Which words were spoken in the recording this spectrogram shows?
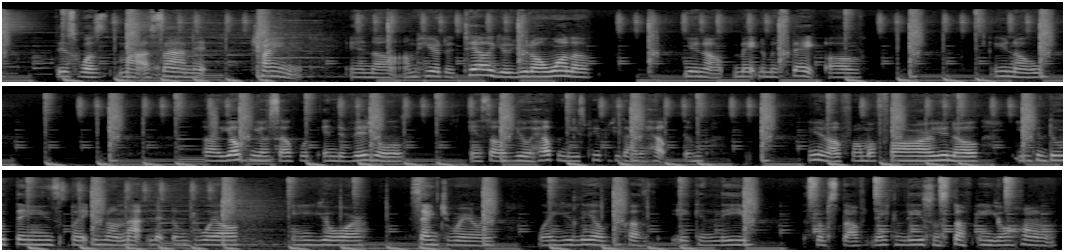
this was my assignment training, and uh, I'm here to tell you, you don't want to you know, make the mistake of, you know, uh, yoking yourself with individuals. And so if you're helping these people, you got to help them, you know, from afar. You know, you can do things, but, you know, not let them dwell in your sanctuary where you live because it can leave some stuff. They can leave some stuff in your home.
